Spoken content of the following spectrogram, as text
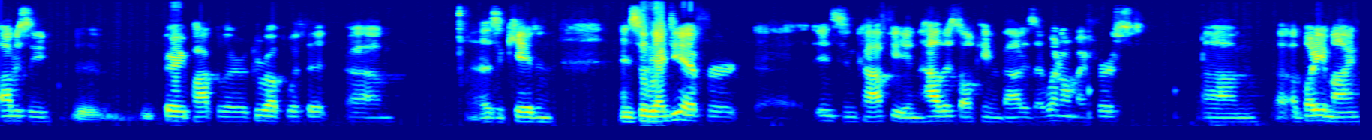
obviously, uh, very popular. Grew up with it. Um, as a kid, and and so the idea for uh, instant coffee and how this all came about is I went on my first um, a buddy of mine.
